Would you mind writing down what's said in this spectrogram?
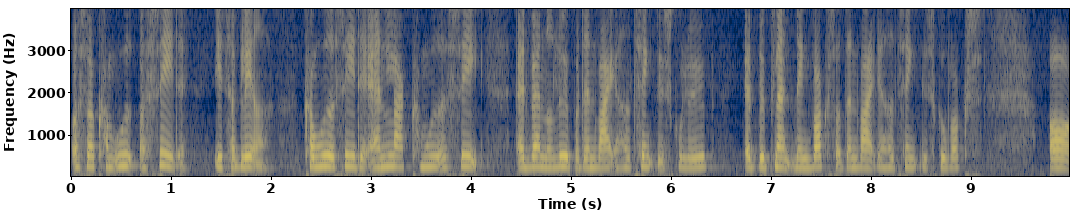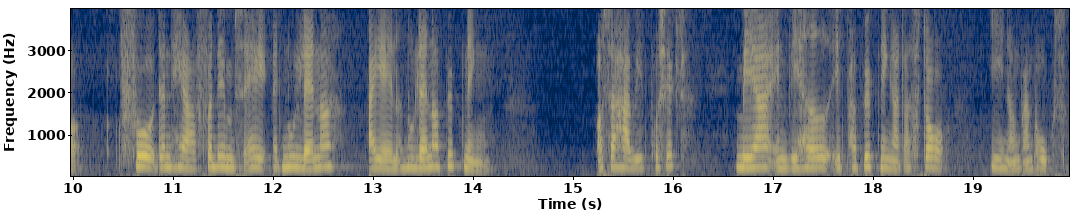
og så komme ud og se det etableret. Komme ud og se det anlagt, komme ud og se, at vandet løber den vej, jeg havde tænkt, det skulle løbe, at beplantningen vokser den vej, jeg havde tænkt, det skulle vokse, og få den her fornemmelse af, at nu lander arealet, nu lander bygningen, og så har vi et projekt. Mere end vi havde et par bygninger, der står i en omgang grus.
